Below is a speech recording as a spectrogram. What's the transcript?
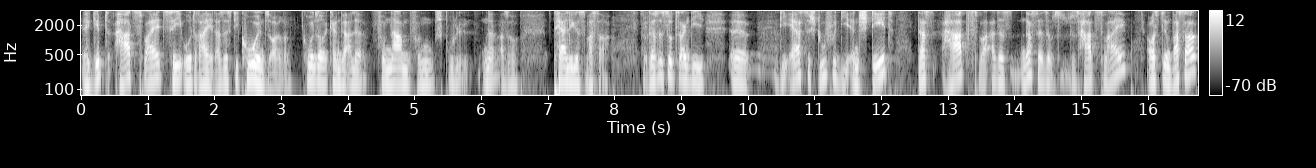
ergibt H2CO3. Das ist die Kohlensäure. Kohlensäure kennen wir alle vom Namen von Sprudel, ne? also perliges Wasser. So, das ist sozusagen die, äh, die erste Stufe, die entsteht, dass H2, das, das, das H2 aus dem Wasser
